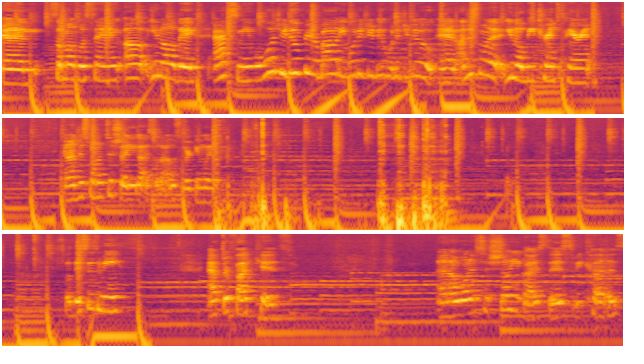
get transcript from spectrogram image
And someone was saying oh you know they asked me well what did you do for your body? What did you do? What did you do? And i just want to you know be transparent. And i just wanted to show you guys what i was working with. So this is me after five kids. And i wanted to show you guys this because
